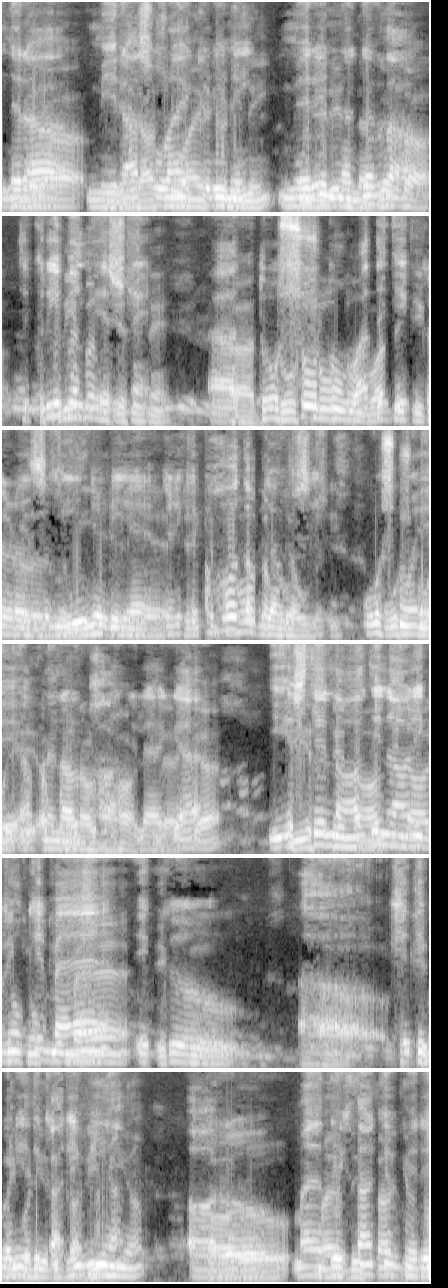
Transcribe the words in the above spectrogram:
ਮੇਰਾ ਮੇਰਾ 16 ਏਕੜ ਹੀ ਨਹੀਂ ਮੇਰੇ ਨਗਰ ਦਾ ਤਕਰੀਬਨ ਇਸਨੇ ਅ, 200 ਤੋਂ ਵੱਧ ਏਕੜ ਜ਼ਮੀਨ ਜਿਹੜੀ ਹੈ ਜਿਹੜੀ ਕਿ ਬਹੁਤ ਉਪਜਾਊ ਸੀ ਉਸ ਨੂੰ ਇਹ ਆਪਣੇ ਨਾਲ ਬਹਾ ਕੇ ਲੈ ਗਿਆ ਇਸ ਦੇ ਨਾਲ ਦੀ ਨਾਲ ਹੀ ਕਿਉਂਕਿ ਮੈਂ ਇੱਕ ਅ, ਖੇਤੀਬਾੜੀ ਅਧਿਕਾਰੀ ਵੀ ਹਾਂ ਔਰ ਮੈਂ ਦੇਖਦਾ ਕਿ ਮੇਰੇ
